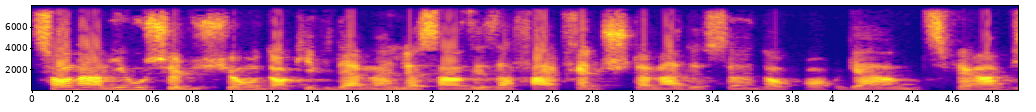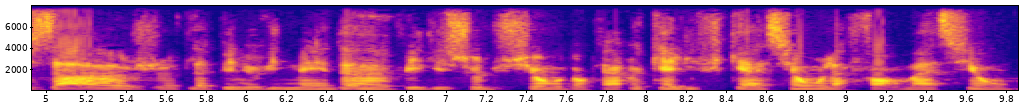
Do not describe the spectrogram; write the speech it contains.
Si on en vient aux solutions, donc évidemment, le sens des affaires traite justement de ça. Donc, on regarde différents visages de la pénurie de main-d'œuvre et des solutions, donc la requalification, la formation,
